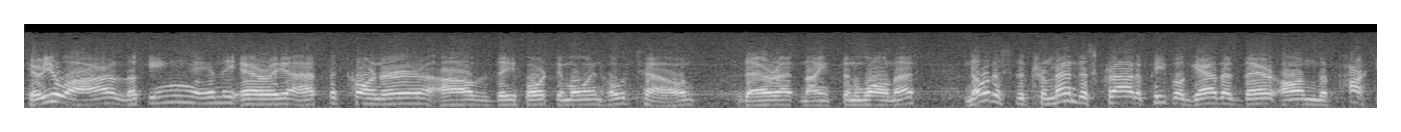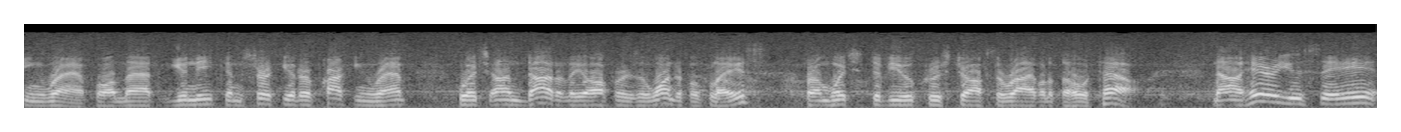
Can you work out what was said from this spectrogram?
Here you are, looking in the area at the corner of the Fort Des Moines Hotel, there at 9th and Walnut. Notice the tremendous crowd of people gathered there on the parking ramp, on that unique and circular parking ramp, which undoubtedly offers a wonderful place from which to view Khrushchev's arrival at the hotel. Now here you see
